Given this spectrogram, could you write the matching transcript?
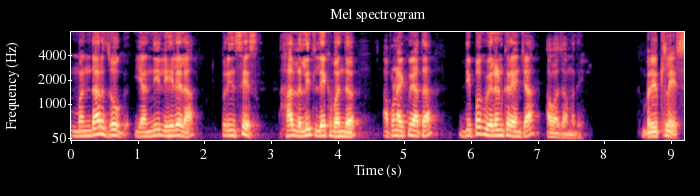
मंदार जोग यांनी लिहिलेला प्रिन्सेस हा ललित लेखबंध आपण ऐकूया आता दीपक वेलणकर यांच्या आवाजामध्ये. ब्रेथलेस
